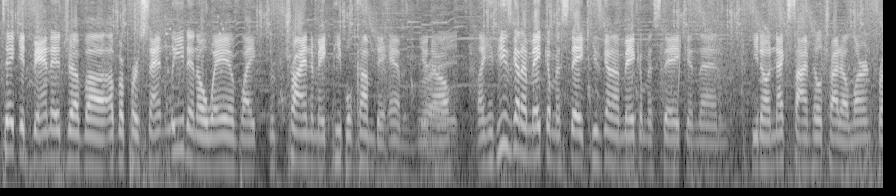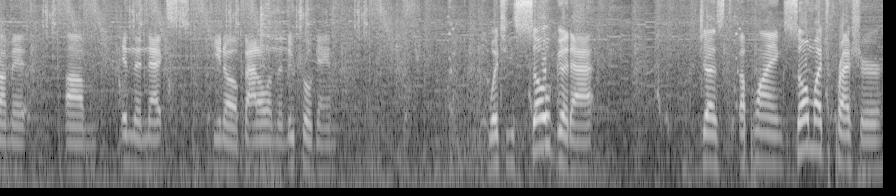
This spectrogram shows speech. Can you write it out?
take advantage of a, of a percent lead in a way of like trying to make people come to him. You know, like if he's gonna make a mistake, he's gonna make a mistake, and then you know next time he'll try to learn from it um, in the next you know battle in the neutral game, which he's so good at, just applying so much pressure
